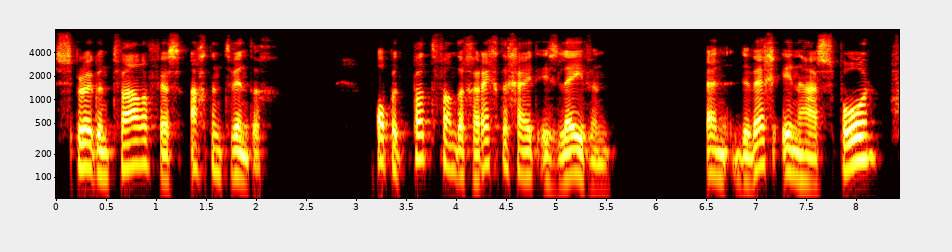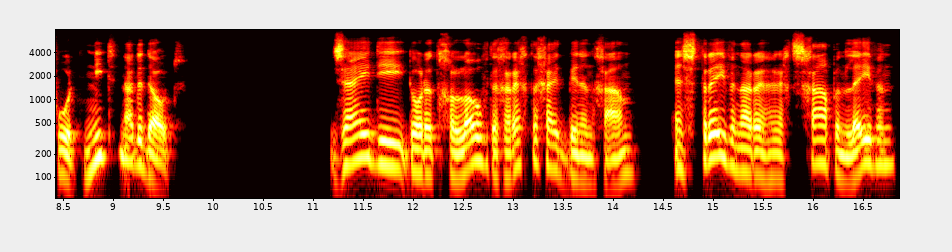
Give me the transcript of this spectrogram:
Spreuken 12, vers 28. Op het pad van de gerechtigheid is leven, en de weg in haar spoor voert niet naar de dood. Zij die door het geloof de gerechtigheid binnengaan en streven naar een rechtschapen leven,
